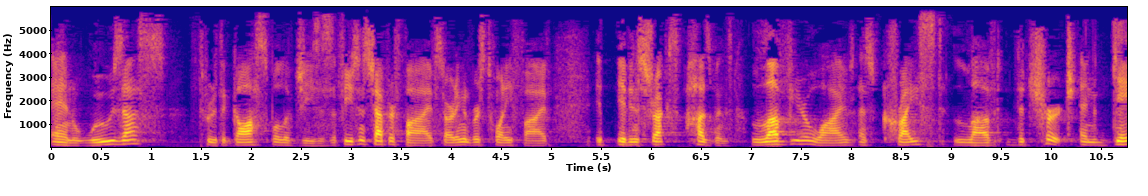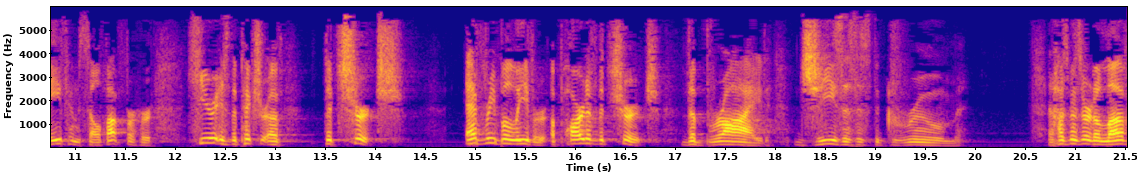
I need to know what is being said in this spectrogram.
and woos us through the gospel of Jesus. Ephesians chapter 5, starting in verse 25, it, it, instructs husbands love your wives as Christ loved the church and gave himself up for her. Here is the picture of the church. Every believer, a part of the church, the bride. Jesus is the groom. And husbands are to love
